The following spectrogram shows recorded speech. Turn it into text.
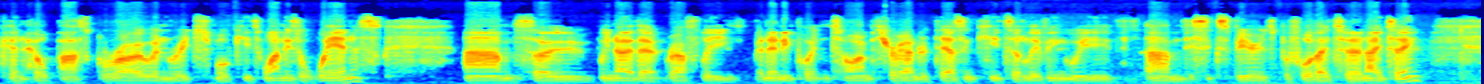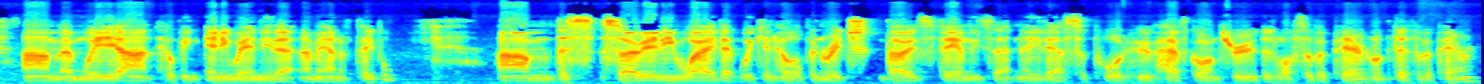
can help us grow and reach more kids. One is awareness. Um, so we know that roughly at any point in time, 300,000 kids are living with um, this experience before they turn 18, um, and we aren't helping anywhere near that amount of people. Um, this, so any way that we can help and reach those families that need our support who have gone through the loss of a parent or the death of a parent.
